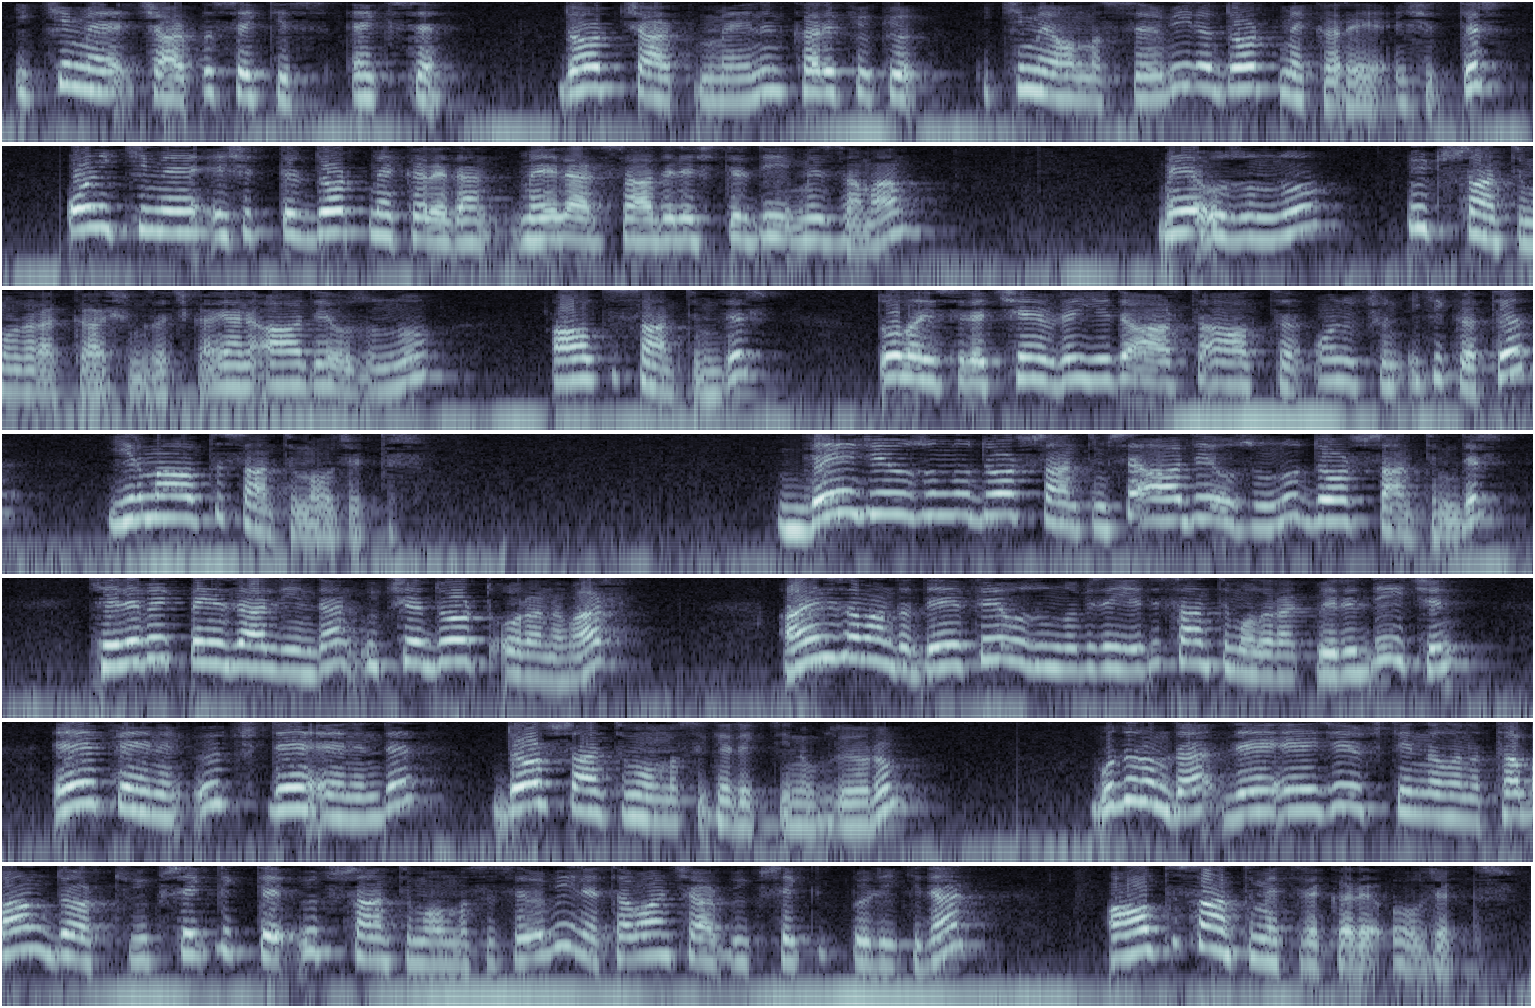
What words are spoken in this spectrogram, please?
2M çarpı 8 eksi 4 çarpı M'nin karekökü 2M olması sebebiyle 4M kareye eşittir. 12M eşittir 4M kareden M'ler sadeleştirdiğimiz zaman M uzunluğu 3 santim olarak karşımıza çıkar. Yani AD uzunluğu 6 santimdir. Dolayısıyla çevre 7 artı 6 13'ün 2 katı 26 santim olacaktır. BC uzunluğu 4 santim ise AD uzunluğu 4 santimdir. Kelebek benzerliğinden 3'e 4 oranı var. Aynı zamanda DF uzunluğu bize 7 santim olarak verildiği için EF'nin 3, DE'nin de 4 santim olması gerektiğini buluyorum. Bu durumda DEC üçgenin alanı taban 4, yükseklik de 3 santim olması sebebiyle taban çarpı yükseklik bölü 2'den 6 santimetre kare olacaktır.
